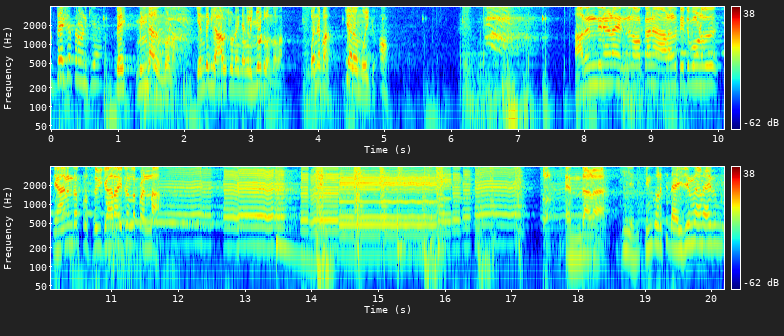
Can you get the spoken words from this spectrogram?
ഉദ്ദേശം എത്ര മണിക്കാ? ദേ മിണ്ടാതെ നിന്നോളാം. എന്തെങ്കിലും ആവശ്യമുണ്ടെങ്കിൽ ഞങ്ങൾ ഇങ്ങോട്ട് വന്നോളാം. പൊന്നപ്പാ ഇയാളെ നോക്കിക്കോ. ആ. അതെന്തിനാണ് എന്നെ നോക്കാൻ ആളെ നിർത്തിയിട്ട് പോണത്? ഞാൻ എന്താ പ്രസവിക്കാറായിട്ടുള്ള പെണ്ണ? എന്താടാ? എനിക്കും കുറച്ച് ധൈര്യം വേണമായിരുന്നു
